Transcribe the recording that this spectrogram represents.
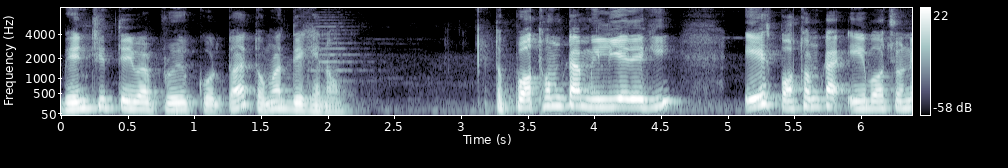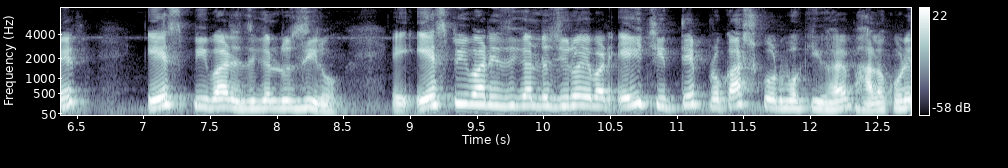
ভেনচিত্রে এবার প্রয়োগ করতে হয় তোমরা দেখে নাও। তো প্রথমটা মিলিয়ে দেখি, এ প্রথমটা এ বচনের, S P bar is equal to zero এই S P bar is equal to zero এবার এই চিত্রে প্রকাশ করব কীভাবে ভালো করে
